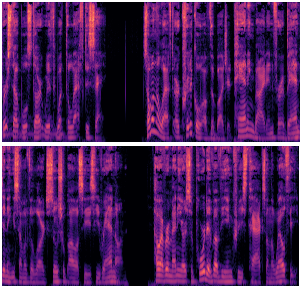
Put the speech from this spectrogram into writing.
First up, we'll start with what the left is saying. Some on the left are critical of the budget, panning Biden for abandoning some of the large social policies he ran on. However, many are supportive of the increased tax on the wealthy.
